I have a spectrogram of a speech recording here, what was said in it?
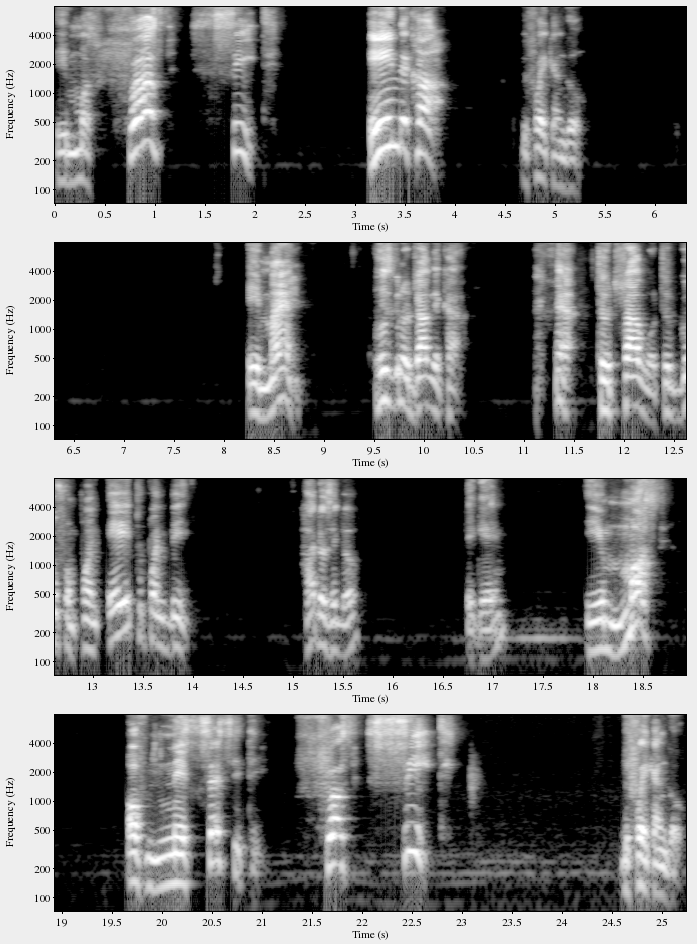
he must first sit in the car before he can go a man who's going to drive the car to travel, to go from point A to point B, how does it go? Again, he must, of necessity, first sit before he can go.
